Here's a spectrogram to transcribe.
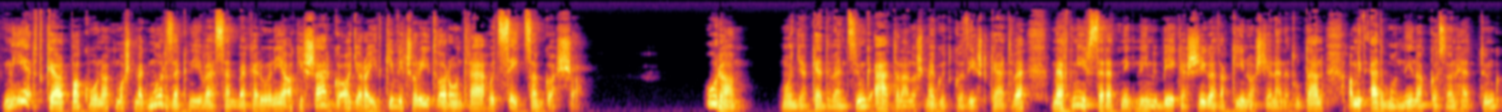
miért kell pakónak most meg Morzeknével szembe kerülnie, aki sárga agyarait kivicsorítva ront rá, hogy szétszaggassa? Uram, mondja kedvencünk, általános megütközést keltve, mert mi is szeretnénk némi békességet a kínos jelenet után, amit Edmondnénak köszönhettünk,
